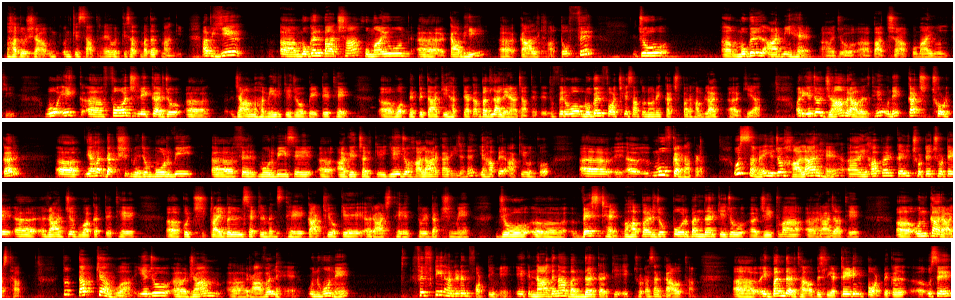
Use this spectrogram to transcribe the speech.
बहादुर शाह उन, उनके साथ रहे उनके साथ मदद मांगी। अब ये आ, मुगल बादशाह हुमायूं का भी आ, काल था। तो फिर जो आ, मुगल आर्मी है आ, जो बादशाह हुमायूं की वो एक आ, फौज लेकर जो आ, जाम हमीर के जो बेटे थे वो अपने पिता की हत्या का बदला लेना चाहते थे। तो फिर वो मुगल फौज के साथ उन्होंने कच्छ पर हमला किया। और ये जो जाम रावल थे, उन्हें कच्छ छोड़कर यहाँ दक्षिण में, जो मोरवी फिर मोरवी से आगे चल के, ये जो हालार का रीजन है, यहाँ पे आके उनको मूव करना पड़ा। उस समय ये जो हालार है यहाँ पर कई छोटे छोटे राज्य हुआ करते थे। कुछ ट्राइबल सेटलमेंट्स थे, काठियों के राज थे, थोड़े दक्षिण में, जो वेस्ट है, वहाँ पर जो पोरबंदर के जो जेतवा राजा थे उनका राज था। तो तब क्या हुआ? ये जो जाम रावल है, उन्होंने 1540 में एक नागना बंदर करके एक छोटा सा गाँव था। एक बंदर था ऑब्वियसली ट्रेडिंग पॉट बिकॉज़ उसे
